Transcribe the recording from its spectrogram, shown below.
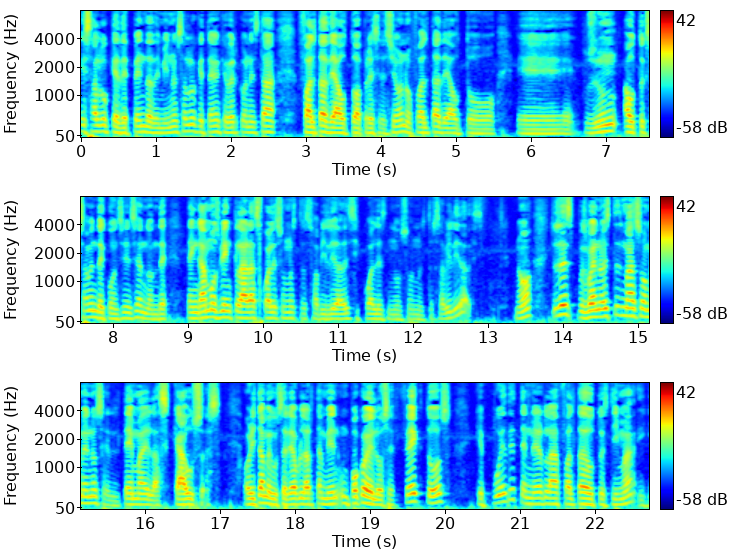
es algo que dependa de mí, no es algo que tenga que ver con esta falta de autoapreciación o falta de auto, eh, pues un autoexamen de conciencia en donde tengamos bien claras cuáles son nuestras habilidades y cuáles no son nuestras habilidades, ¿no? Entonces, pues bueno, este es más o menos el tema de las causas. Ahorita me gustaría hablar también un poco de los efectos que puede tener la falta de autoestima y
